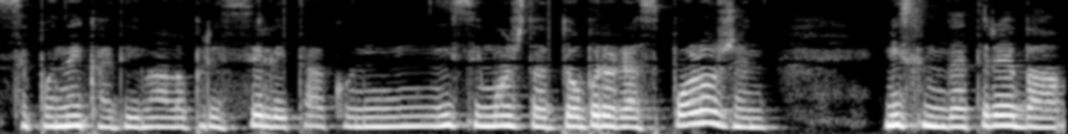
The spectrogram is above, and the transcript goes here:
se ponekad i malo prisiliti. Ako nisi možda dobro raspoložen, mislim da treba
